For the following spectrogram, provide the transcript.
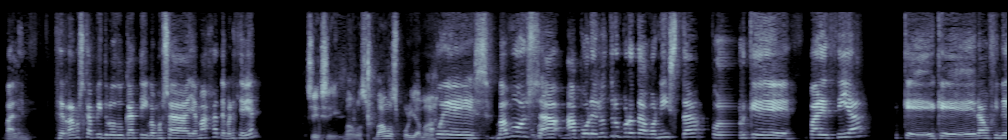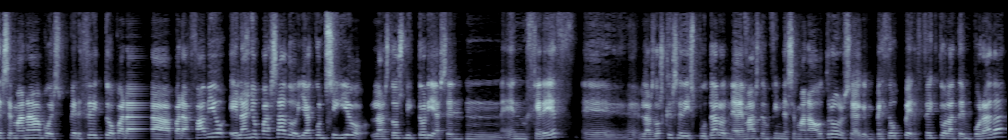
Vale, cerramos capítulo Ducati, vamos a Yamaha, ¿te parece bien? Sí, sí, vamos, vamos por Yamaha. Pues vamos a, por el otro protagonista porque parecía que, era un fin de semana pues perfecto para, para, Fabio. El año pasado ya consiguió las dos victorias en, en Jerez, eh, las dos que se disputaron, y además de un fin de semana a otro, o sea que empezó perfecto la temporada.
